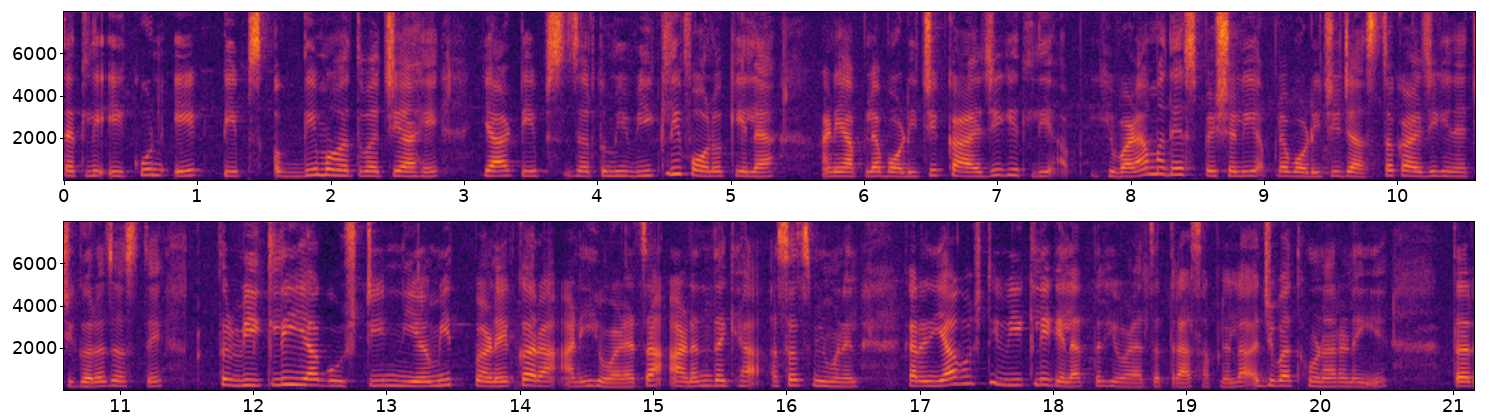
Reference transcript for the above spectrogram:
त्यातली एकूण एक टिप्स अगदी महत्त्वाची आहे. या टिप्स जर तुम्ही वीकली फॉलो केल्या आणि आपल्या बॉडीची काळजी घेतली हिवाळ्यामध्ये स्पेशली आपल्या बॉडीची जास्त काळजी घेण्याची गरज असते तर वीकली या गोष्टी नियमितपणे करा आणि हिवाळ्याचा आनंद घ्या असंच मी म्हणेल. कारण या गोष्टी वीकली केल्यात तर हिवाळ्याचा त्रास आपल्याला अजिबात होणार नाही आहे तर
